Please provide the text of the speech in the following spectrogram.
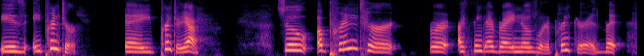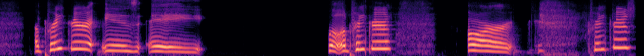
is a printer. A printer, yeah. So a printer, or I think everybody knows what a printer is, but a printer is a well, a printer are printers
